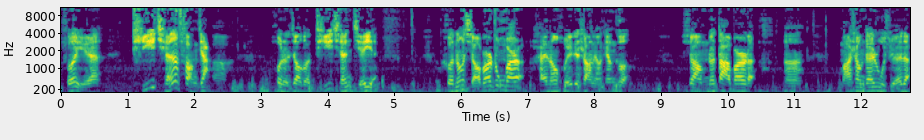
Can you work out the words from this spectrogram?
所以提前放假啊，或者叫做提前结业，可能小班、中班还能回去上两天课。像我们这大班的啊，马上该入学的，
